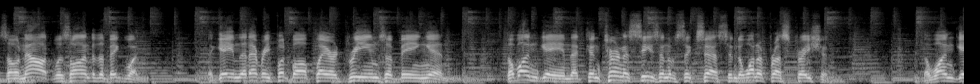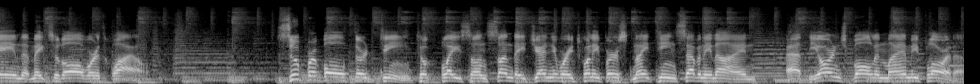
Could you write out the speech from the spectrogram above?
So now it was on to the big one. The game that every football player dreams of being in. The one game that can turn a season of success into one of frustration. The one game that makes it all worthwhile. Super Bowl 13 took place on Sunday, January 21st, 1979, at the Orange Bowl in Miami, Florida.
